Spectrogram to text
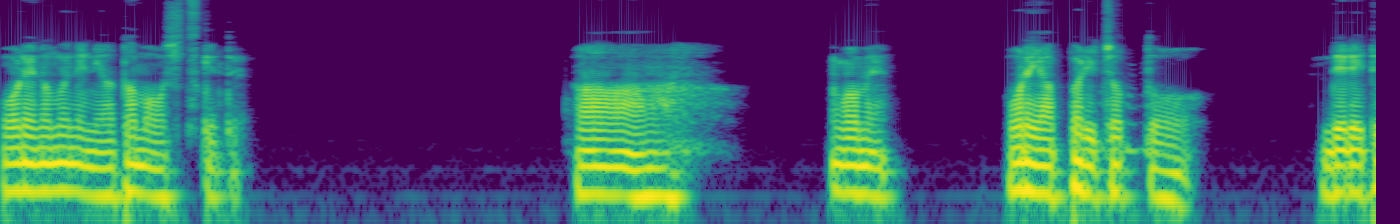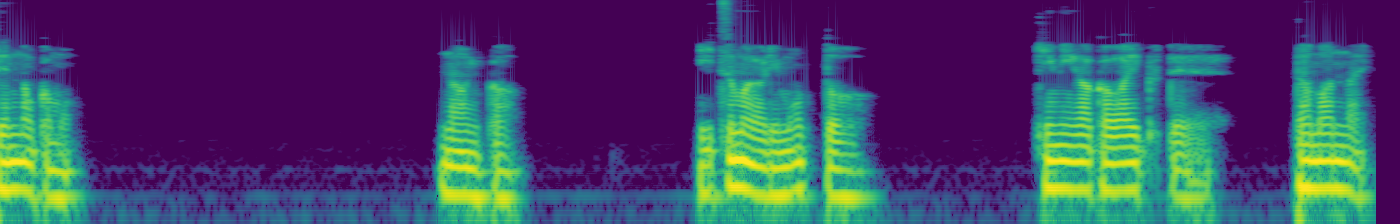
俺の胸に頭を押し付けて。ああ、ごめん。俺やっぱりちょっと、出れてんのかも。なんか、いつもよりもっと、君が可愛くて、たまんない。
